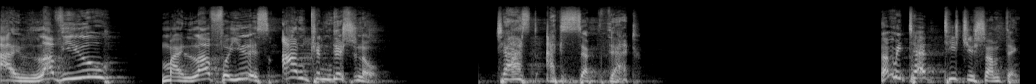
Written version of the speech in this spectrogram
I love you. My love for you is unconditional. Just accept that. Let me teach you something.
